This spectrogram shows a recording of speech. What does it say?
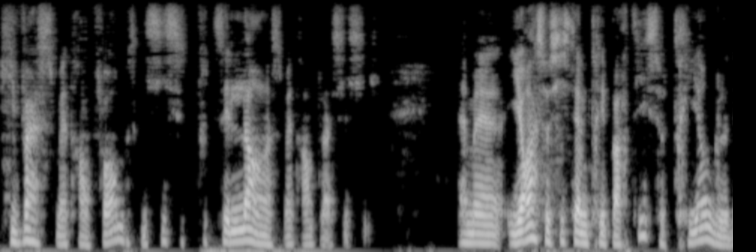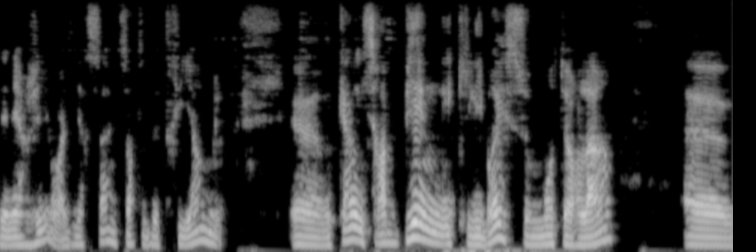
qui va se mettre en forme, parce qu'ici, c'est tout c'est lent à se mettre en place ici. Eh bien, il y aura ce système tripartite, ce triangle d'énergie, on va dire ça, une sorte de triangle. Euh, quand il sera bien équilibré, ce moteur-là, euh,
